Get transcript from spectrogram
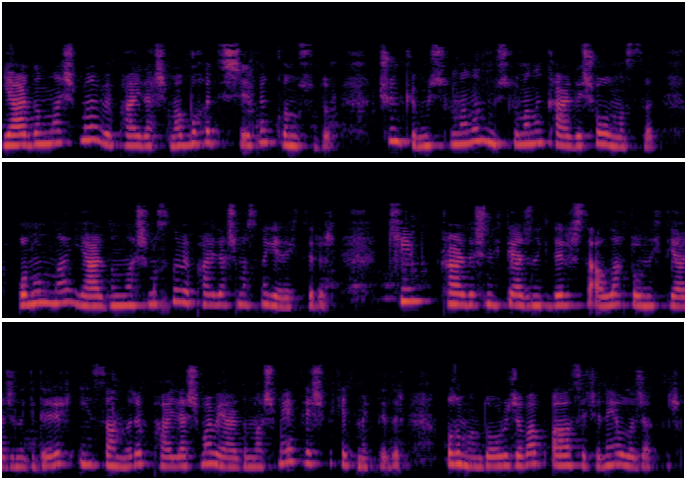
Yardımlaşma ve paylaşma bu hadis-i şerifin konusudur. Çünkü Müslümanın Müslümanın kardeşi olması onunla yardımlaşmasını ve paylaşmasını gerektirir. Kim kardeşin ihtiyacını giderirse Allah da onun ihtiyacını giderir. İnsanları paylaşma ve yardımlaşmaya teşvik etmektedir. O zaman doğru cevap A seçeneği olacaktır.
